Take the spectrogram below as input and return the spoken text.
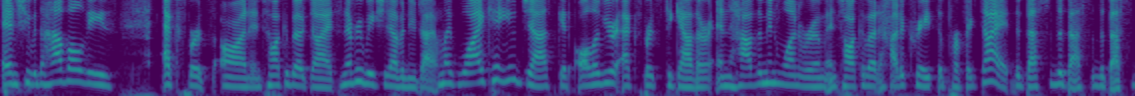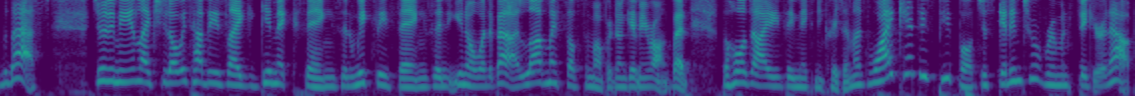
and she would have all these experts on and talk about diets. And every week she'd have a new diet. I'm like, why can't you just get all of your experts together and have them in one room and talk about how to create the perfect diet, the best of the best of the best of the best? Do you know what I mean? Like she'd always have these like gimmick things and weekly things. And you know what about? I love myself some Oprah, don't get me wrong, but the whole dieting thing make me crazy. I'm like, why can't these people just get into a room and figure it out?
